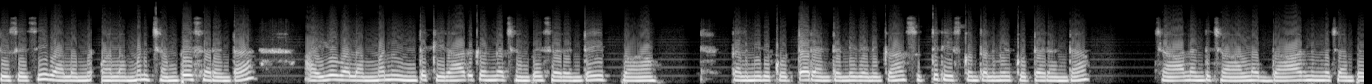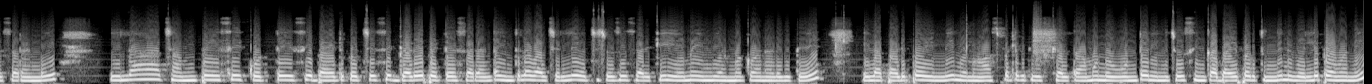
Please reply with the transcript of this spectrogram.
చూసేసి వాళ్ళమ్మ వాళ్ళమ్మను చంపేశారంట. అయ్యో వాళ్ళ అమ్మను ఇంత కిరాతకంగా చంపేశారంటే బా తల మీద కొట్టారంటండి వెనుక. సుత్తి తీసుకొని తల మీద కొట్టారంట. చాలా అంటే చాలా దారుణంగా చంపేశారండి. ఇలా చంపేసి కొట్టేసి బయటకు వచ్చేసి గడే పెట్టేశారంట. ఇంట్లో వాళ్ళ చెల్లి వచ్చి చూసేసరికి ఏమైంది అమ్మకు? అని అడిగితే ఇలా పడిపోయింది మేము హాస్పిటల్కి తీసుకెళ్తాము. నువ్వు ఉంటే నిన్ను చూసి ఇంకా భయపడుతుంది నువ్వు వెళ్ళిపోమని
